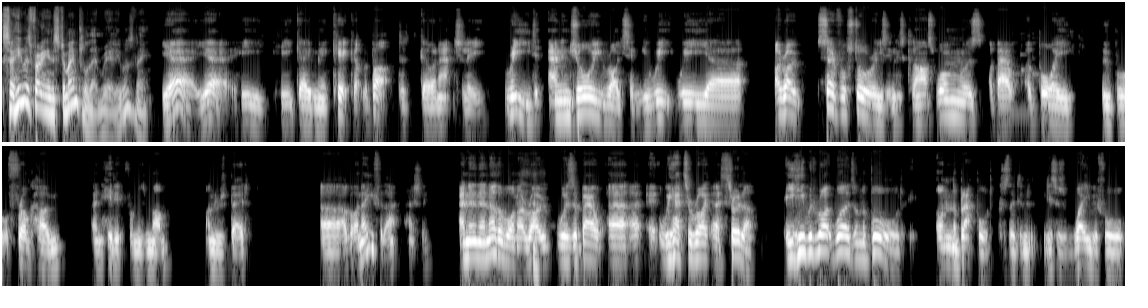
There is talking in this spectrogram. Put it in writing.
So he was very instrumental then, really, wasn't he? Yeah, yeah. He he gave me a kick up the butt to go and actually read and enjoy writing. We we uh, I wrote several stories in his class. One was about a boy who brought a frog home and hid it from his mum under his bed. Uh, I got an A for that actually. And then another one I wrote was about uh, uh, we had to write a thriller. He, he would write words on the board on the blackboard because they didn't. This was way before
